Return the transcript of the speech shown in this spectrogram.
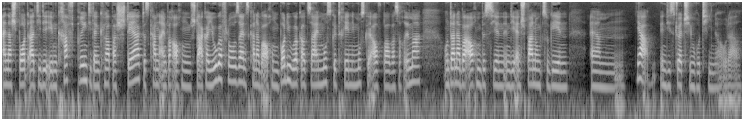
einer Sportart, die dir eben Kraft bringt, die deinen Körper stärkt. Das kann einfach auch ein starker Yoga-Flow sein, es kann aber auch ein Body-Workout sein, Muskeltraining, Muskelaufbau, was auch immer. Und dann aber auch ein bisschen in die Entspannung zu gehen, ähm, ja, in die Stretching-Routine oder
